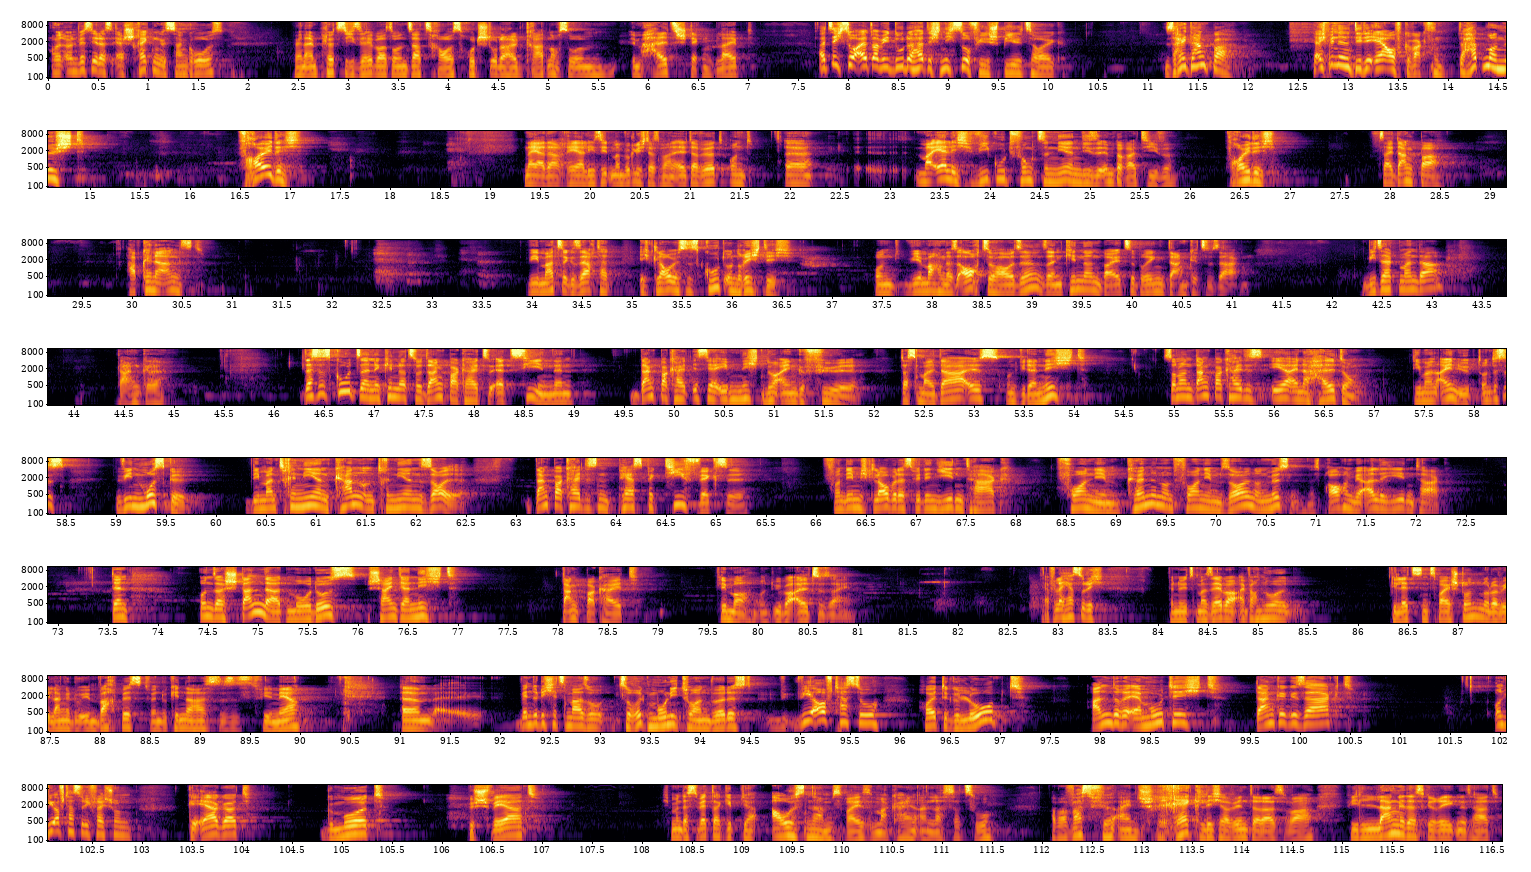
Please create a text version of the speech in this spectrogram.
Und, und wisst ihr, das Erschrecken ist dann groß, wenn einem plötzlich selber so ein Satz rausrutscht oder halt gerade noch so im, im Hals stecken bleibt. Als ich so alt war wie du, da hatte ich nicht so viel Spielzeug. Sei dankbar. Ja, ich bin in der DDR aufgewachsen. Da hat man nichts. Freu dich naja, da realisiert man wirklich, dass man älter wird. Und äh, mal ehrlich, wie gut funktionieren diese Imperative? Freu dich, sei dankbar, hab keine Angst. Wie Matze gesagt hat, ich glaube, es ist gut und richtig. Und wir machen das auch zu Hause, seinen Kindern beizubringen, Danke zu sagen. Wie sagt man da? Danke. Das ist gut, seine Kinder zur Dankbarkeit zu erziehen, denn Dankbarkeit ist ja eben nicht nur ein Gefühl, das mal da ist und wieder nicht, sondern Dankbarkeit ist eher eine Haltung, die man einübt. Und es ist wie ein Muskel, den man trainieren kann und trainieren soll. Dankbarkeit ist ein Perspektivwechsel, von dem ich glaube, dass wir den jeden Tag vornehmen können und vornehmen sollen und müssen. Das brauchen wir alle jeden Tag. Denn unser Standardmodus scheint ja nicht Dankbarkeit immer und überall zu sein. Ja, vielleicht hast du dich, wenn du jetzt mal selber einfach nur die letzten zwei Stunden oder wie lange du eben wach bist, wenn du Kinder hast, ist es viel mehr. Ähm, wenn du dich jetzt mal so zurück monitoren würdest, wie oft hast du heute gelobt, andere ermutigt, Danke gesagt? Und wie oft hast du dich vielleicht schon geärgert, gemurrt, beschwert? Ich meine, das Wetter gibt ja ausnahmsweise mal keinen Anlass dazu. Aber was für ein schrecklicher Winter das war, wie lange das geregnet hat.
